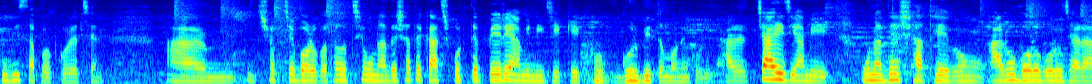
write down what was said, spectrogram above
খুবই সাপোর্ট করেছেন। আর সবচেয়ে বড় কথা হচ্ছে ওনাদের সাথে কাজ করতে পেরে আমি নিজেকে খুব গর্বিত মনে করি। আর চাই যে আমি ওনাদের সাথে এবং আরও বড় বড় যারা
